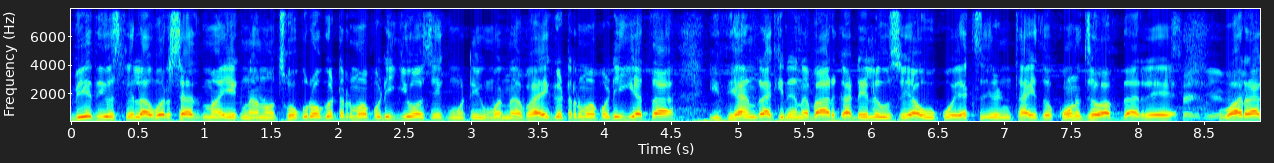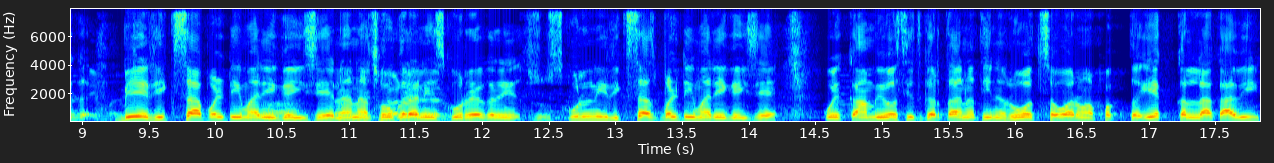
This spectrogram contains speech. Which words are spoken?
બે દિવસ પહેલાં વરસાદમાં એક નાનો છોકરો ગટરમાં પડી ગયો છે. એક મોટી ઉંમરના ભાઈ ગટરમાં પડી ગયા હતા. એ ધ્યાન રાખીને એને બહાર કાઢેલું છે. આવું કોઈ એક્સિડન્ટ થાય તો કોણ જવાબદાર રહે? વારા બે રિક્ષા પલટી મારી ગઈ છે નાના છોકરાની સ્કૂલ સ્કૂલની રિક્ષા પલટી મારી ગઈ છે. કોઈ કામ વ્યવસ્થિત કરતા નથી ને રોજ સવારમાં ફક્ત એક કલાક આવી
